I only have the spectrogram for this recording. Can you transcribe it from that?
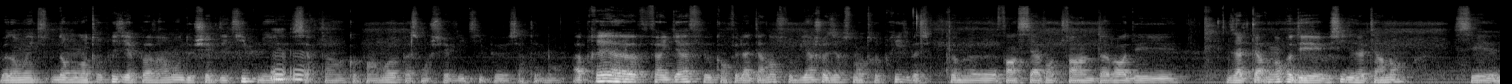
bah, dans, mon équipe- dans mon entreprise, il n'y a pas vraiment de chef d'équipe, mais Mm, mm. certains copains à moi passent mon chef d'équipe euh, certainement. Après, faire gaffe quand on fait de l'alternance, il faut bien choisir son entreprise que comme, enfin, c'est avant, d'avoir des, des alternants, des, aussi des alternants. C'est,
